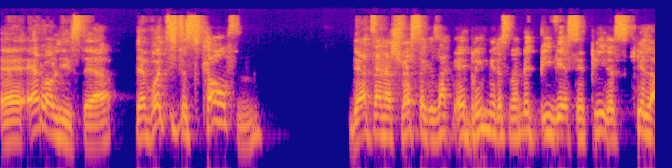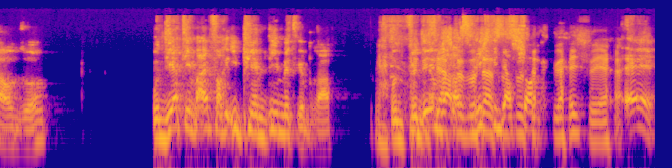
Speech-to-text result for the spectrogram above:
äh, Errol hieß der, der wollte sich das kaufen. Der hat seiner Schwester gesagt, ey, bring mir das mal mit, BWSMP, das ist Killer und so. Und die hat ihm einfach EPMD mitgebracht. Und für den Ja, war das also ein das richtiger ist Schock. das Gleiche, ja. Ey,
